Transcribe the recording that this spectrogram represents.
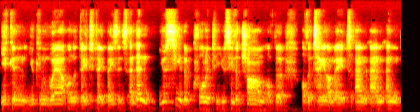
you can you can wear on a day-to-day basis, and then you see the quality, you see the charm of the of the tailor-made, and and and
